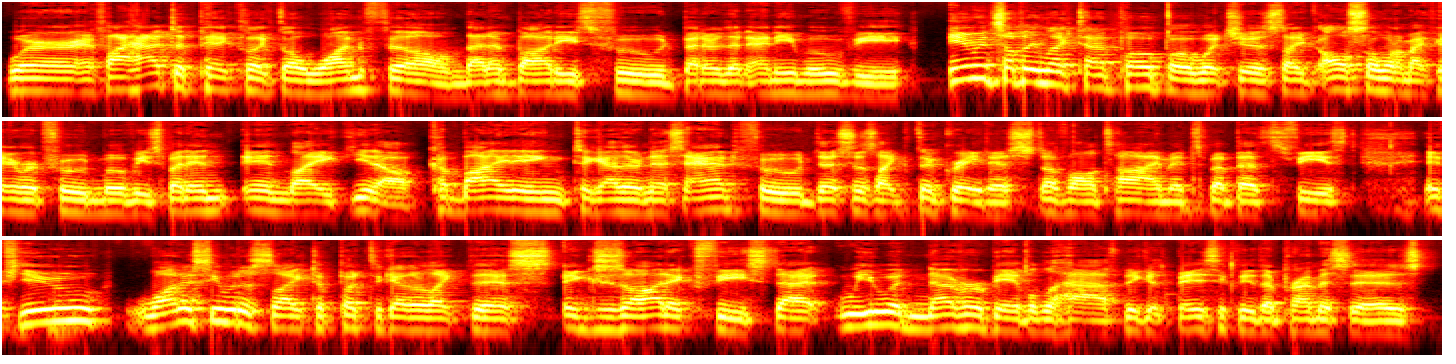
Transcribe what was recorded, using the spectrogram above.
where if I had to pick like the one film that embodies food better than any movie, even something like Tampopo, which is like also one of my favorite food movies, but in, in like, you know, combining togetherness and food, this is like the greatest of all time. It's Babette's Feast. If you want to see what it's like to put together like this exotic feast that we would never be able to have because basically the premise is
